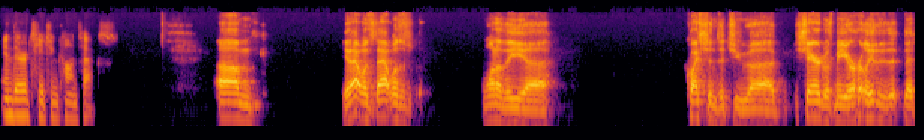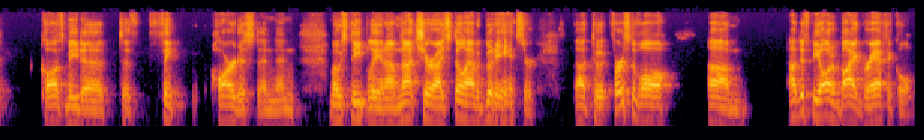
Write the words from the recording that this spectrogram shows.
in their teaching context? Um, yeah, that was that was one of the uh, questions that you uh, shared with me earlier that, that, caused me to to think hardest and and most deeply, and I'm not sure I still have a good answer uh, to it. First of all. Um, I'll just be autobiographical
